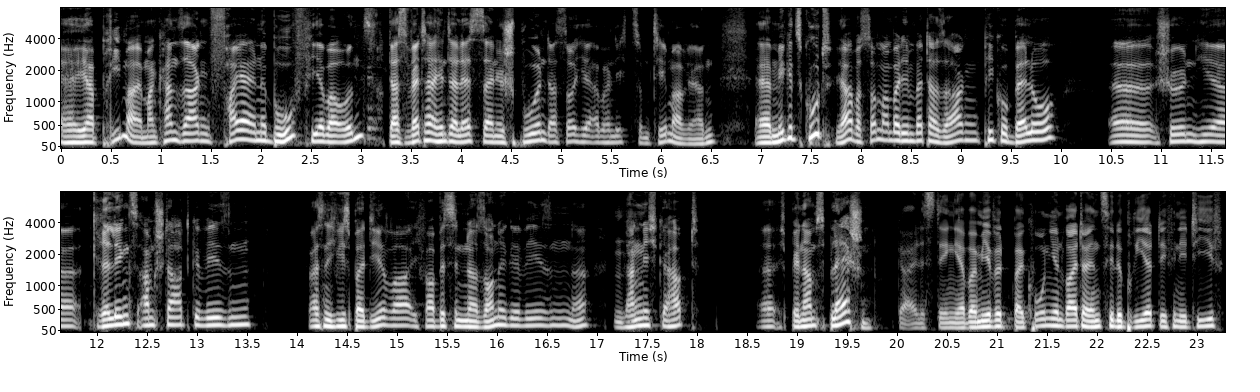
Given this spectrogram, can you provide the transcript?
Äh, ja, prima. Man kann sagen, Fire in a Booth hier bei uns. Das Wetter hinterlässt seine Spuren, das soll hier aber nicht zum Thema werden. Äh, mir geht's gut, ja, was soll man bei dem Wetter sagen? Picobello, äh, schön hier Grillings am Start gewesen. Ich weiß nicht, wie es bei dir war. Ich war ein bisschen in der Sonne gewesen, ne? Mhm. lang nicht gehabt. Äh, ich bin am Splashen. Geiles Ding. Ja, bei mir wird Balkonien weiterhin zelebriert, definitiv.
